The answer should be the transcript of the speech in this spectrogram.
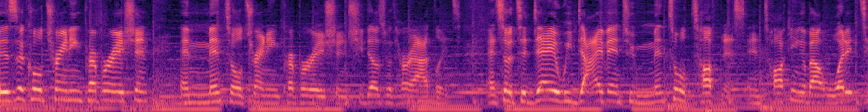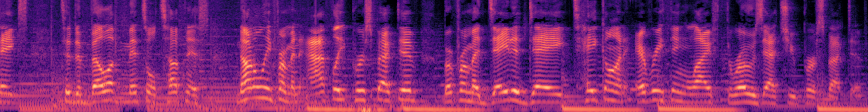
physical training preparation and mental training preparation she does with her athletes. And so today we dive into mental toughness and talking about what it takes to develop mental toughness, not only from an athlete perspective, but from a day to day, take on everything life throws at you perspective.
